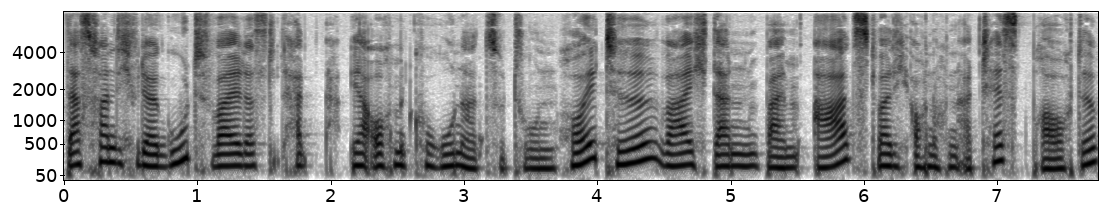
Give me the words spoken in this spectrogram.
Das fand ich wieder gut, weil das hat ja auch mit Corona zu tun. Heute war ich dann beim Arzt, weil ich auch noch einen Attest brauchte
